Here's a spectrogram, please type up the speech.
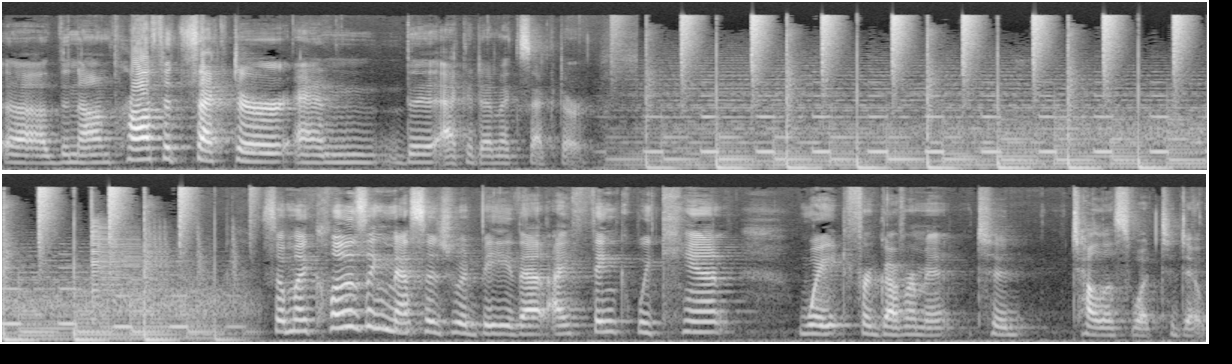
uh, the nonprofit sector, and the academic sector? So, my closing message would be that I think we can't wait for government to tell us what to do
